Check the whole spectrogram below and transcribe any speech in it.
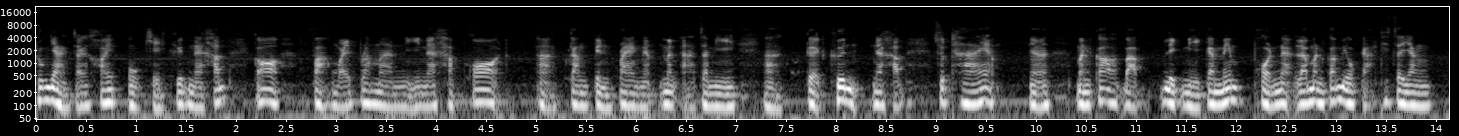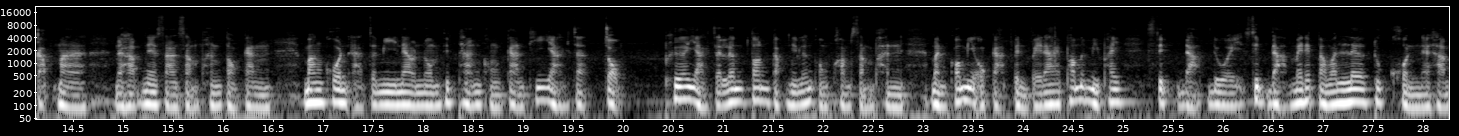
ทุกอย่างจะค่อยโอเคขึ้นนะครับ ก็ฝากไว้ประมาณนี้นะครับ ก็การเปลี่ยนแปลงเนี่ยมันอาจจะมีเกิดขึ้นนะครับ สุดท้ายอะ นะมันก็แบบหลีกหนีกันไม่พ้นอะแล้วมันก็มีโอกาสที่จะยังกลับมานะครับในสารสัมพันธ์ต่อกัน บางคนอาจจะมีแนวโน้มทิศทางของการที่อยากจะจบเพื่ออยากจะเริ่มต้นกับในเรื่องของความสัมพันธ์ มันก็มีโอกาสเป็นไปได้ เพราะมันมีไพ่สิบดาบด้วยสิบดาบไม่ได้แปลว่าเลิกทุกคนนะครับ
